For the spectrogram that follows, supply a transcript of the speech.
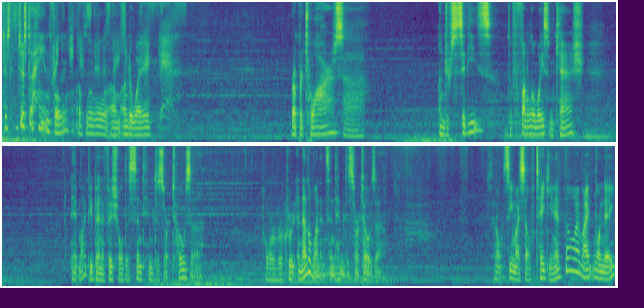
just just a handful of little um, underway repertoires uh, under cities to funnel away some cash. It might be beneficial to send him to Sartosa or recruit another one and send him to Sartosa. I don't see myself taking it, though I might one day.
